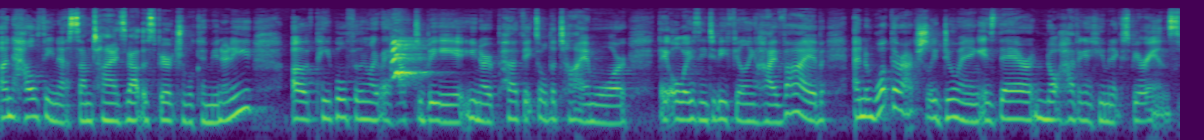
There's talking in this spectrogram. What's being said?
unhealthiness sometimes about the spiritual community of people feeling like they have to be, you know, perfect all the time or they always need to be feeling high vibe. And what they're actually doing is they're not having a human experience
